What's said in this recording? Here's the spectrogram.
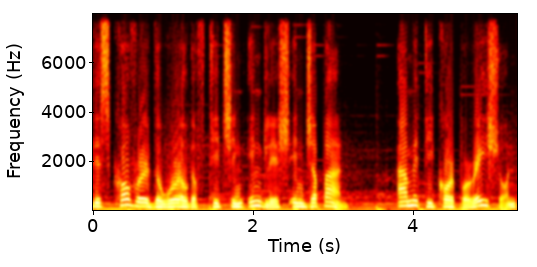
Discover the world of teaching English in Japan. Amity Corporation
